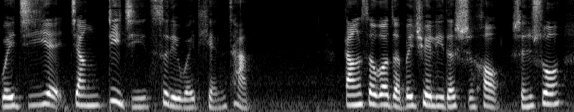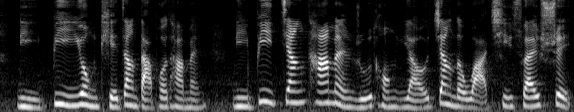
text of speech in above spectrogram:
为基业，将地级赐你为田产。当收割者被确立的时候，神说：“你必用铁杖打破他们，你必将他们如同窑匠的瓦器摔碎。”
